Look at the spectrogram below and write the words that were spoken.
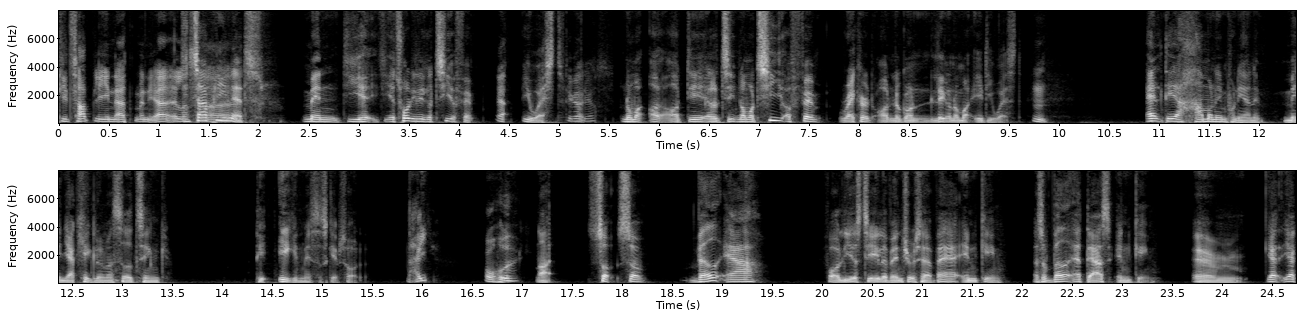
De tabte lige nat, men ja, ellers De tabte lige nat, men de, jeg tror, de ligger 10 og 5 Ja. i West. Det gør de også. Nummer, og, og det, eller 10, nummer 10 og 5 record, og ligger, ligger nummer 1 i West. Mm. Alt det er hammerende imponerende, men jeg kan ikke lade mig sidde og tænke, det er ikke et mesterskabshold. Nej, overhovedet ikke. Så, så hvad er, for lige at stjæle Avengers her, hvad er endgame? Altså, hvad er deres endgame? Øhm, jeg, jeg,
